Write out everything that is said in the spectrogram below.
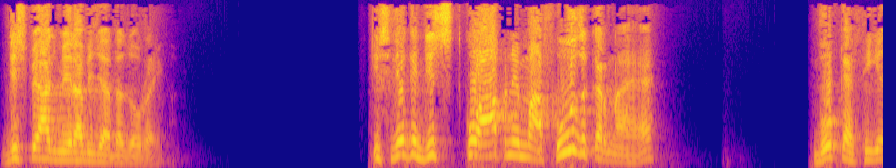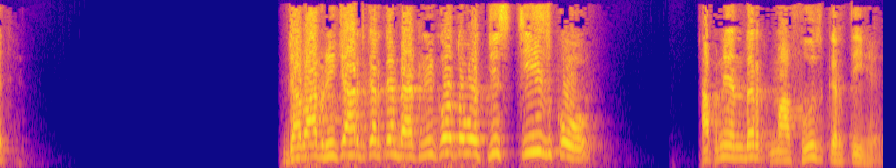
جس پہ آج میرا بھی زیادہ زور رہے گا۔ اس لیے کہ جس کو آپ نے محفوظ کرنا ہے، وہ کیفیت ہے۔ جب آپ ریچارج کرتے ہیں بیٹری کو، تو وہ جس چیز کو اپنے اندر محفوظ کرتی ہے،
